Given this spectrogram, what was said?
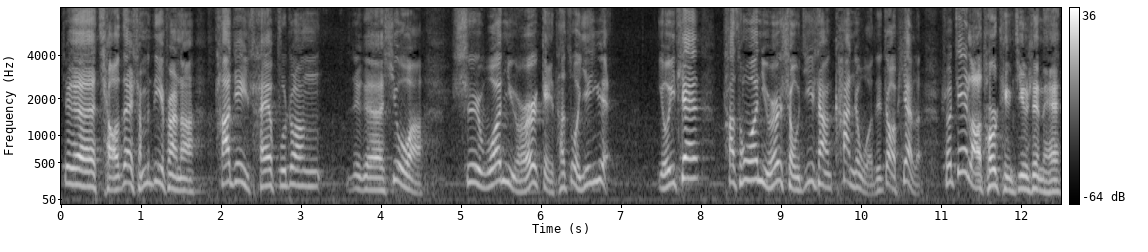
这个巧在什么地方呢？他这一台服装这个秀啊，是我女儿给他做音乐。有一天，他从我女儿手机上看着我的照片了，说这老头挺精神的。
